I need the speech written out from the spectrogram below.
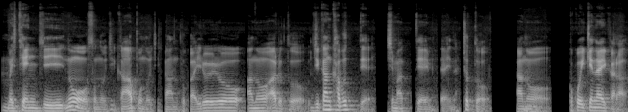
まあ、展示のその時間、アポの時間とか、いろいろあのあると、時間かぶってしまってみたいな、ちょっとあの、ここ行けないから、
